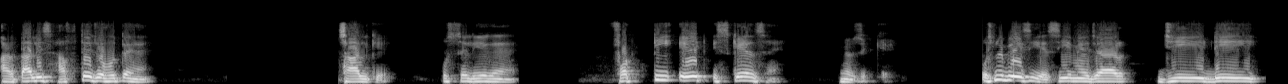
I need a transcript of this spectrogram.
اڑتالیس ہفتے جو ہوتے ہیں سال کے، اس سے لیے گئے ہیں۔ فورٹی ایٹ اسکیلس ہیں میوزک کے۔ اس میں بھی ایسی ہے C major G D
